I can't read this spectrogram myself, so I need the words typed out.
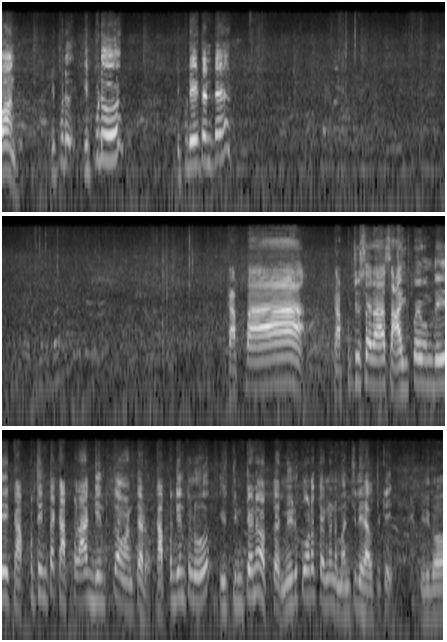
బాగుంది. ఇప్పుడు ఇప్పుడు ఇప్పుడు ఏంటంటే? కప్ప. కప్ప చూసారా? సాగిపోయి ఉంది. కప్ప తింటే కప్పలా గింతుతాం అంటారు. కప్ప గింతులు ఇవి తింటేనే వస్తాయి. మీరు కూడా తినండి మంచిది హెల్త్కి. ఇదిగో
